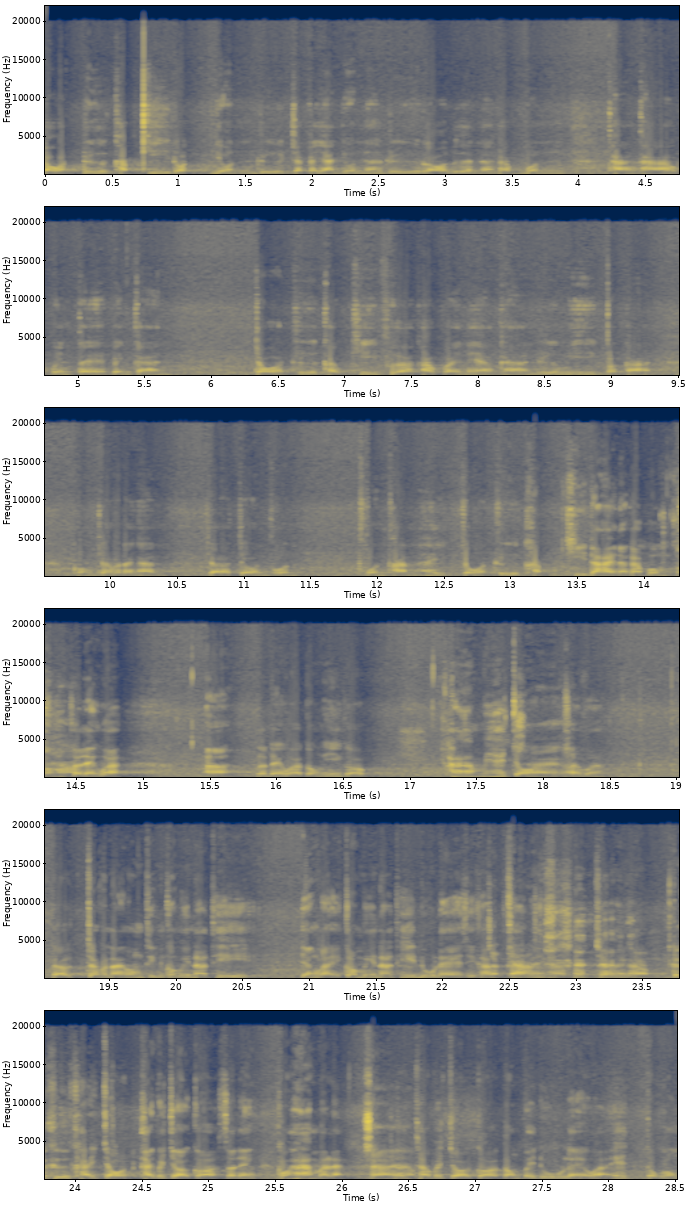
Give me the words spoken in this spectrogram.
จอดหรือขับขี่รถยนต์หรือจักรยานยนต์นะหรือล้อเลื่อนนะครับ บนทางเท้าเว้นแต่เป็นการจอดหรือขับขี่เพื่อเข้าไปในอาคาร หรือมีประกาศของเจ้าพนักงานจราจรผลผลผันให้จอดหรือขับขี่ได้นะครับผมก็ห้ามแสดงว่าอ่าแสดงว่าตรงนี้ก็ห้ามไม่ให้จอดใช่ครับไหม แล้วเจ้าพนักงานท้องถิ่นเขามีหน้าที่อย่างไรก็มีหน้าที่ดูแลสิครับจัดการใช่ไหมครับใช่ไหมคครัรับบก็คือใครจอดใครไปจอดก็แสดงเขาห้ามมาแล้วใช่ครับถ้าไปจอดก็ต้องไปดูแลว่าเอ๊ะตกลง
